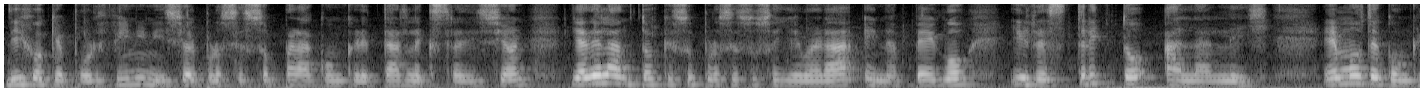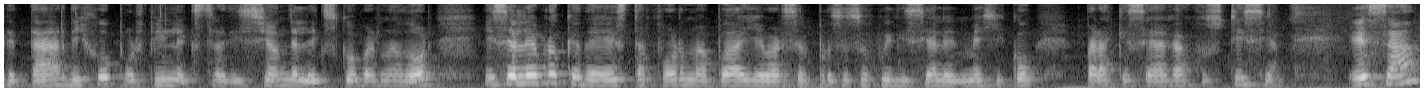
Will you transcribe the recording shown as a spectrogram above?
dijo que por fin inició el proceso para concretar la extradición y adelantó que su proceso se llevará en apego y restricto a la ley. Hemos de concretar, dijo, por fin la extradición del exgobernador y celebro que de esta forma pueda llevarse el proceso judicial en México para que se haga justicia. Esa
